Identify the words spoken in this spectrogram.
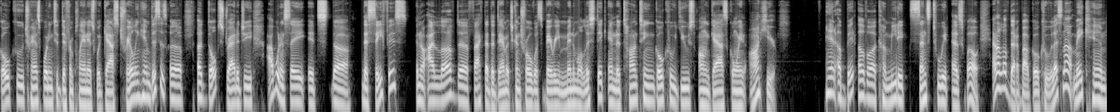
Goku transporting to different planets with gas trailing him. This is a, a dope strategy. I wouldn't say it's the the safest. You know, I love the fact that the damage control was very minimalistic and the taunting Goku used on gas going on here. And a bit of a comedic sense to it as well. And I love that about Goku. Let's not make him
